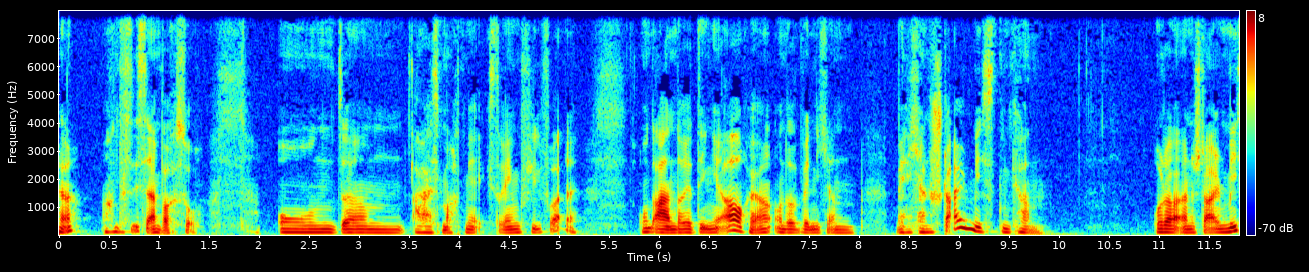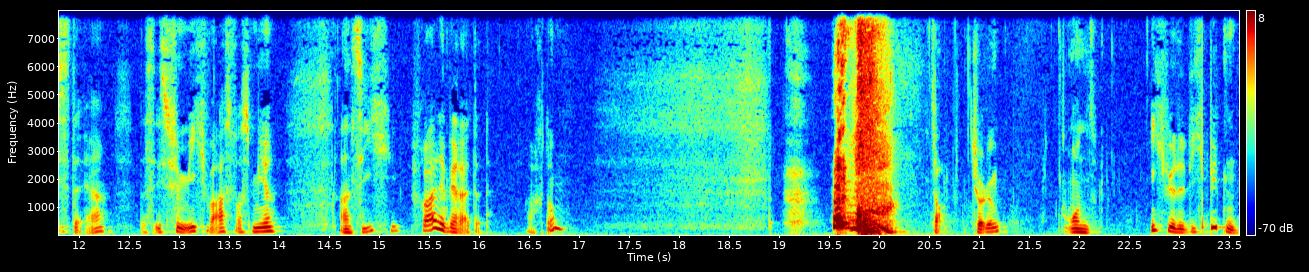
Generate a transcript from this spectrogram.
Ja, und das ist einfach so. Und ähm, aber es macht mir extrem viel Freude und andere Dinge auch, ja. Oder wenn ich an, wenn ich an Stall misten kann oder an Stall miste, ja, das ist für mich was, was mir an sich Freude bereitet. Achtung. Entschuldigung. Und ich würde dich bitten,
